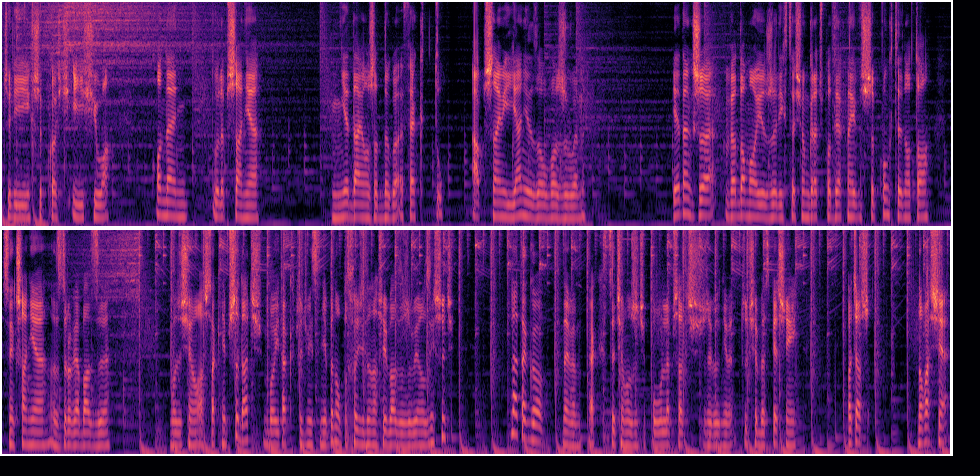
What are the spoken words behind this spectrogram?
czyli szybkość i siła. One ulepszanie nie dają żadnego efektu, a przynajmniej ja nie zauważyłem. Jednakże wiadomo, jeżeli chce się grać pod jak najwyższe punkty, no to zwiększanie zdrowia bazy może się aż tak nie przydać, bo i tak przeciwnicy nie będą podchodzić do naszej bazy, żeby ją zniszczyć. Dlatego, nie wiem, jak chcecie, możecie poulepszać, żeby, nie wiem, czuć się bezpieczniej. Chociaż, no właśnie,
